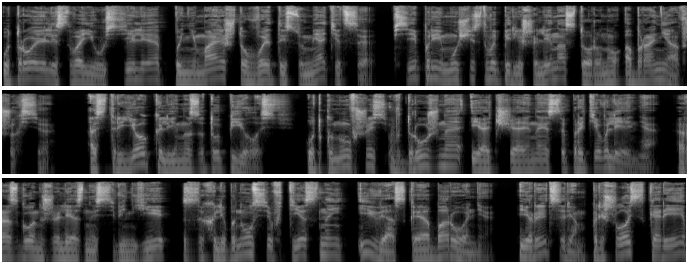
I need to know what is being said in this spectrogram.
утроили свои усилия, понимая, что в этой сумятице все преимущества перешли на сторону оборонявшихся. Острие клина затупилось, уткнувшись в дружное и отчаянное сопротивление. Разгон железной свиньи захлебнулся в тесной и вязкой обороне, и рыцарям пришлось скорее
